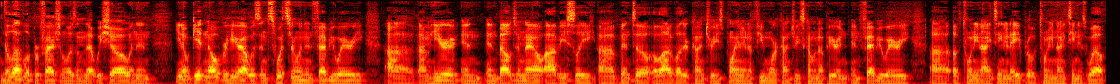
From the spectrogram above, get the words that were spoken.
the level of professionalism that we show, and then you know, getting over here, I was in Switzerland in February. Uh, I'm here in, in Belgium now, obviously. Uh, I've been to a lot of other countries, planning a few more countries coming up here in, in February uh, of 2019 and April of 2019 as well,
